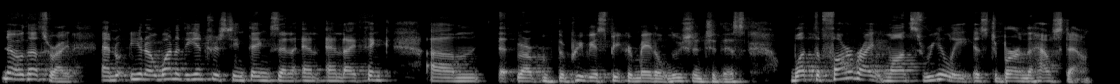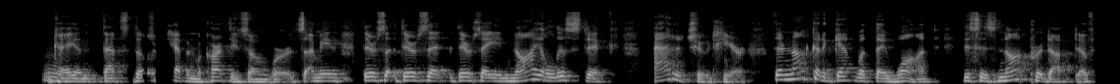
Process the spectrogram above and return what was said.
No, that's right. And you know, one of the interesting things, and and and I think um, uh, the previous speaker made allusion to this. What the far right wants really is to burn the house down. Mm. Okay, and that's those are Kevin McCarthy's own words. I mean, there's a, there's a there's a nihilistic attitude here. They're not going to get what they want. This is not productive.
